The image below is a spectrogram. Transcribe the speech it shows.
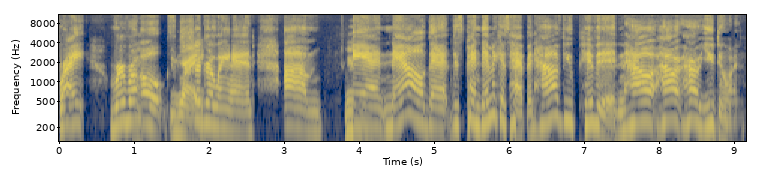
right? River mm, Oaks, right. Sugarland. Um, mm-hmm. And now that this pandemic has happened, how have you pivoted and how how how are you doing?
